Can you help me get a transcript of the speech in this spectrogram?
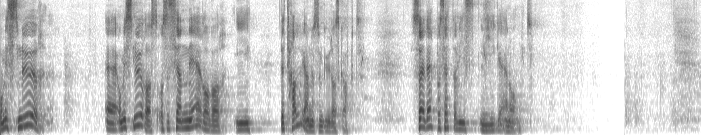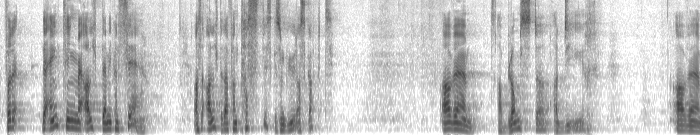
Om vi snur, eh, om vi snur oss og så ser nedover i detaljene som Gud har skapt, så er det på sett og vis like enormt. For det, er én ting med alt det vi kan se, altså alt det der fantastiske som Gud har skapt. Av, eh, av blomster, av dyr, av eh,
